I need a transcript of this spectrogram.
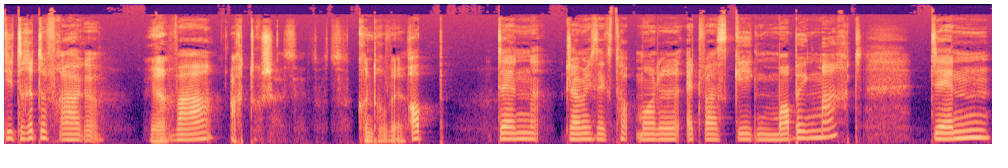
Die dritte Frage Ja. war, Ach du Scheiße. Kontrovers. ob denn Germany's Next Topmodel etwas gegen Mobbing macht. Denn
